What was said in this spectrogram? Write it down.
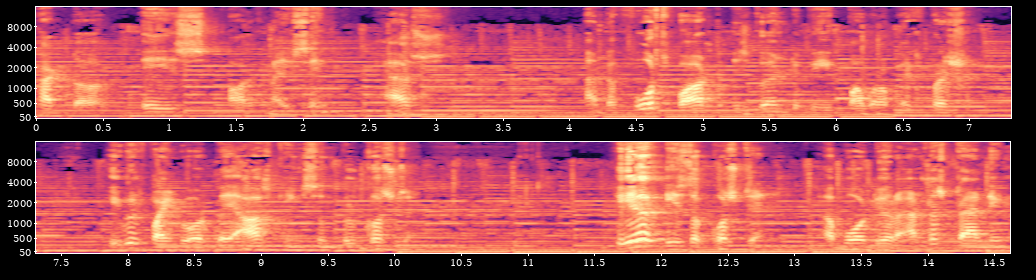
factor is organizing as and the fourth part is going to be power of expression he will find out by asking simple question. Here is the question about your understanding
